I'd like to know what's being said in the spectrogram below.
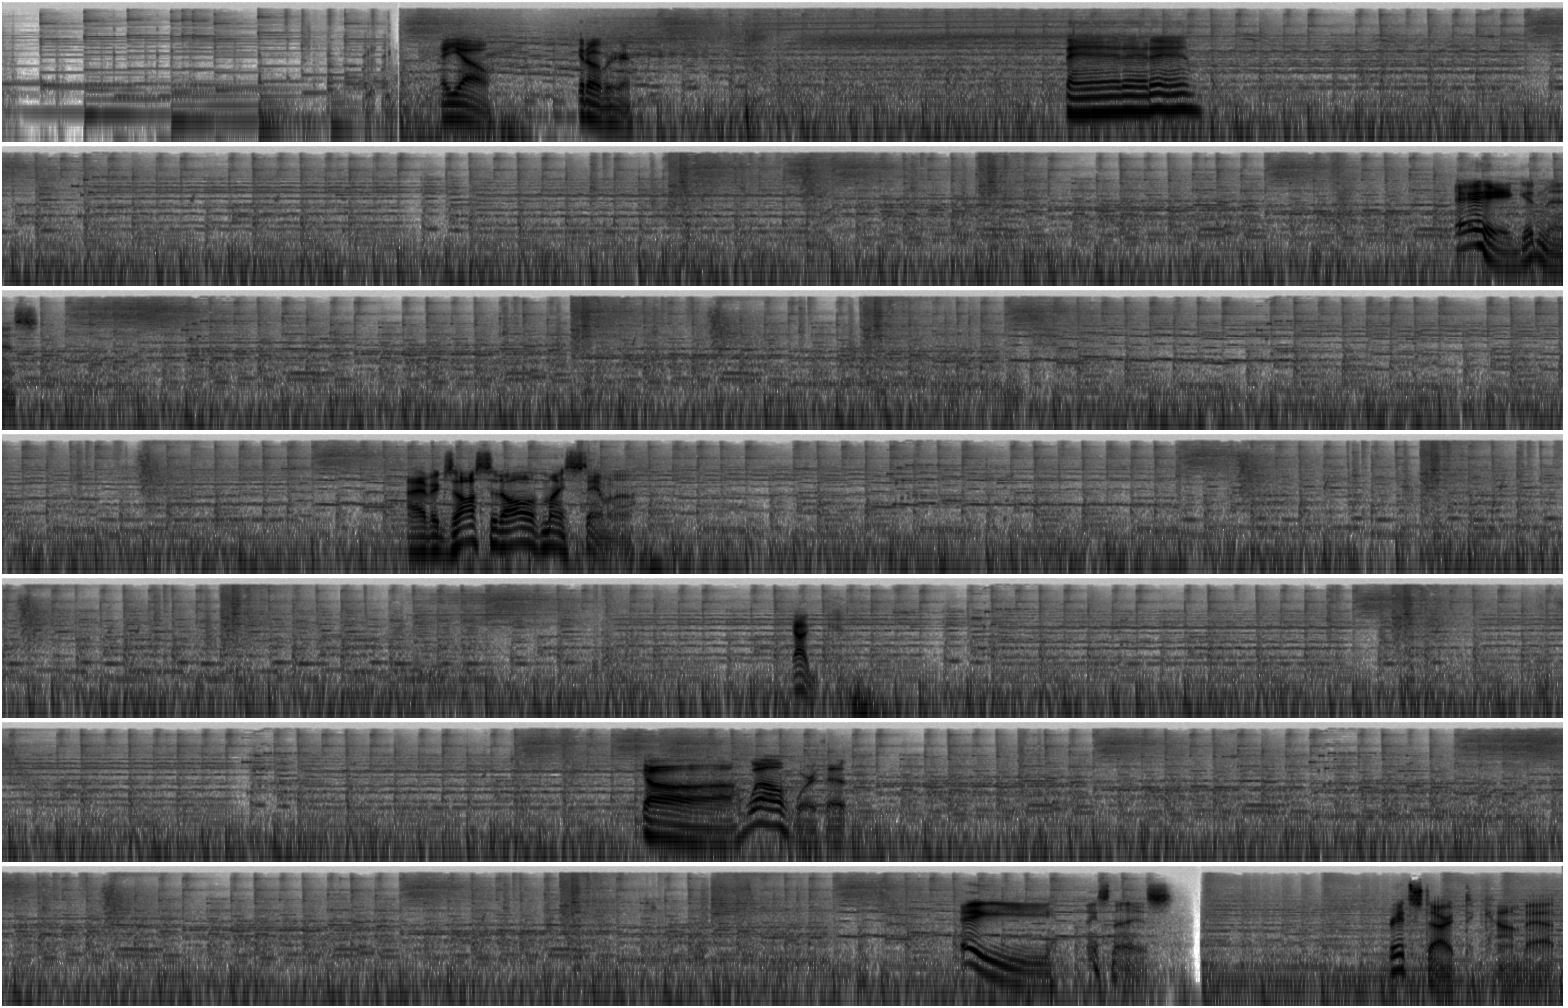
Hey, yo. Get over here. Ba-da-dam. Hey, good miss. I have exhausted all of my stamina. God. Uh, well, worth it. Nice, nice. Great start to combat.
